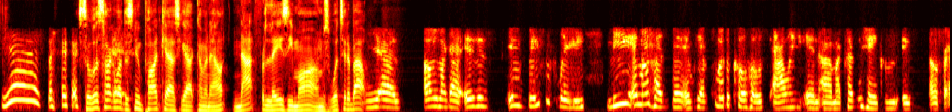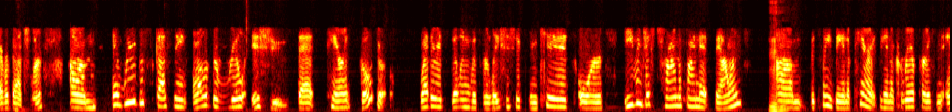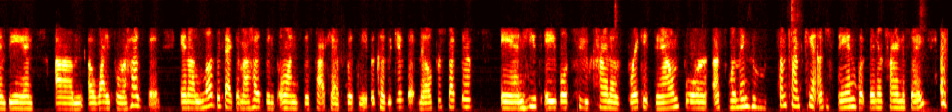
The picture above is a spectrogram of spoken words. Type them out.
Yes. So let's talk about this new podcast you got coming out, Not for Lazy Moms. What's it about? yes. Oh my God. It is it is basically me and my husband and we have two other co hosts, Allie and uh, my cousin Hank, who is a forever bachelor. Um, and we're discussing all of the real issues that parents go through, whether it's dealing with relationships and kids or even just trying to find that balance um, between being a parent, being a career person, and being um, a wife or a husband. And I love the fact that my husband's on this podcast with me because it gives that male perspective. And he's able to kind of break it down for us women who sometimes can't understand what men are trying to say.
